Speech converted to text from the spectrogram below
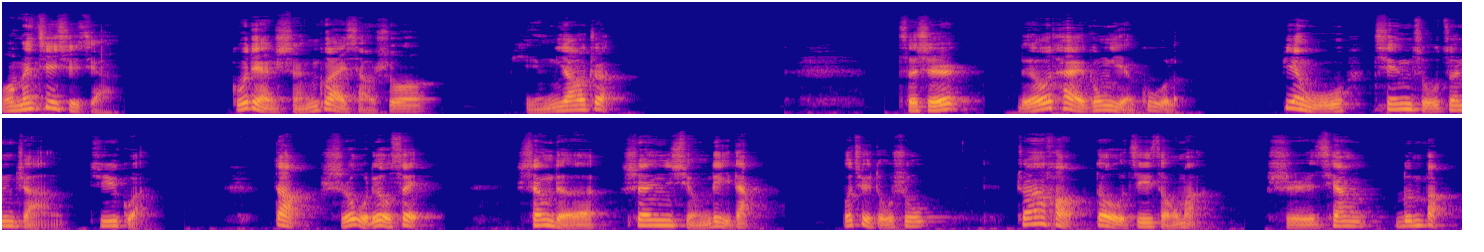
我们继续讲古典神怪小说《平妖传》。此时刘太公也故了，并无亲族尊长居管。到十五六岁，生得身雄力大，不去读书，专好斗鸡走马、使枪抡棒，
